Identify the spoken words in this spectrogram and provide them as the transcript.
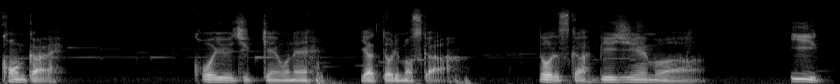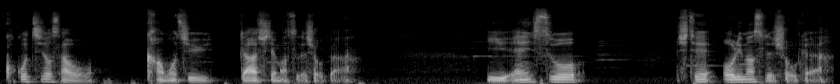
今回、こういう実験をね、やっておりますが、どうですか ?BGM はいい心地よさを醸し出してますでしょうか？いい演出をしておりますでしょうか？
